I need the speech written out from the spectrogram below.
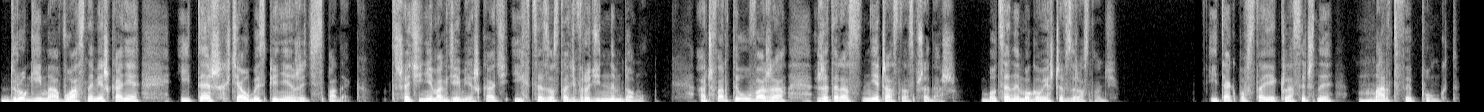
Drugi ma własne mieszkanie i też chciałby spieniężyć spadek. Trzeci nie ma gdzie mieszkać i chce zostać w rodzinnym domu. A czwarty uważa, że teraz nie czas na sprzedaż, bo ceny mogą jeszcze wzrosnąć. I tak powstaje klasyczny martwy punkt.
